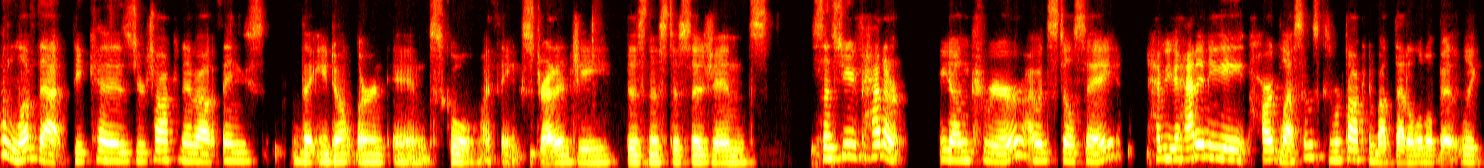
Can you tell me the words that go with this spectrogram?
I love that because you're talking about things that you don't learn in school. I think strategy, business decisions. Since you've had a young career, I would still say, have you had any hard lessons? Because we're talking about that a little bit, like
